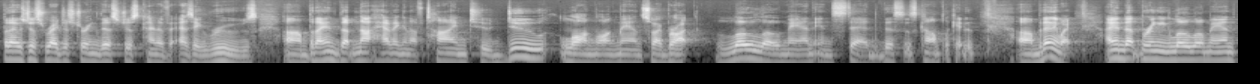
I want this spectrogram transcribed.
but I was just registering this just kind of as a ruse. Um, but I ended up not having enough time to do Long Long Man, so I brought Low Low Man instead. This is complicated. Um, but anyway, I ended up bringing Low Low Man.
